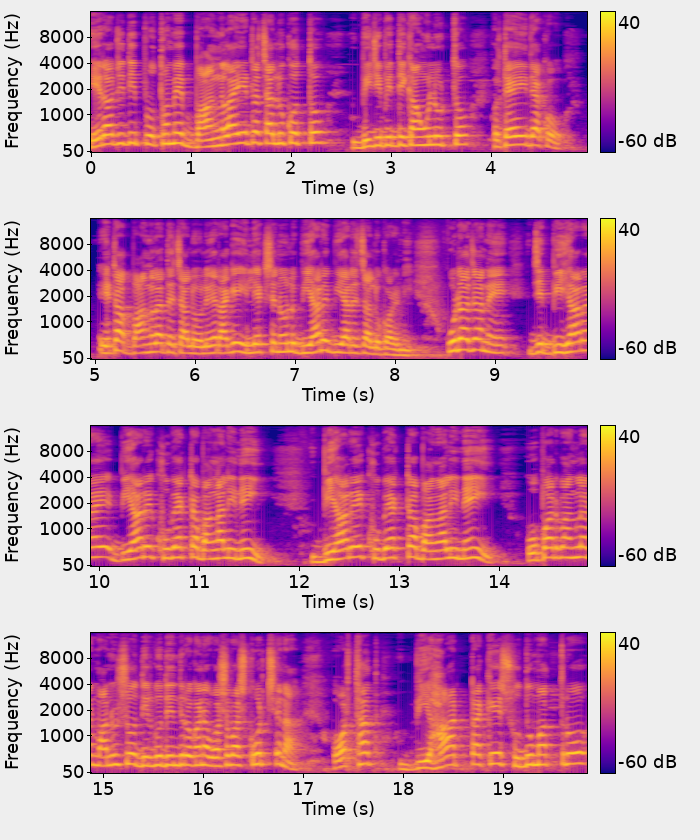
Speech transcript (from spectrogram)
এরা যদি প্রথমে বাংলায় এটা চালু করতো, বিজেপির দিকে আঙুল উঠতো, বলতে, এই দেখো এটা বাংলাতে চালু হলো। এর আগে ইলেকশন হলো, বিহারে বিহারে চালু করেনি। ওরা জানে যে বিহারে বিহারে খুব একটা বাঙালি নেই। বিহারে খুব একটা বাঙালি নেই। ওপার বাংলার মানুষও দীর্ঘদিন ধরে ওখানে বসবাস করছে না। অর্থাৎ বিহারটাকে শুধুমাত্র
